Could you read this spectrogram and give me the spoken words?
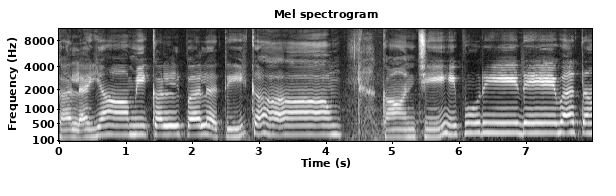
कलयामि कल्पलतिकां काञ्चीपुरी देवता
